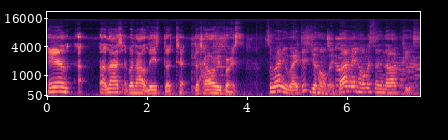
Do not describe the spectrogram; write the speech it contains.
and uh, last but not least, the, the Tower Reverse. So anyway, this is your homeboy. Bye, man, homer, signing out. Peace.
